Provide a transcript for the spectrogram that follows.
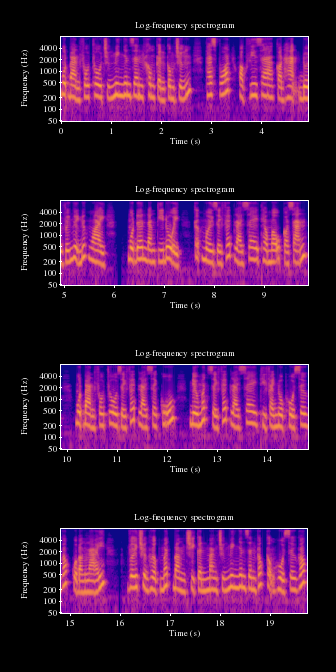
một bản photo chứng minh nhân dân không cần công chứng, passport hoặc visa còn hạn đối với người nước ngoài, một đơn đăng ký đổi, cấp mới giấy phép lái xe theo mẫu có sẵn, một bản photo giấy phép lái xe cũ, nếu mất giấy phép lái xe thì phải nộp hồ sơ gốc của bằng lái. Với trường hợp mất bằng chỉ cần mang chứng minh nhân dân gốc cộng hồ sơ gốc,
